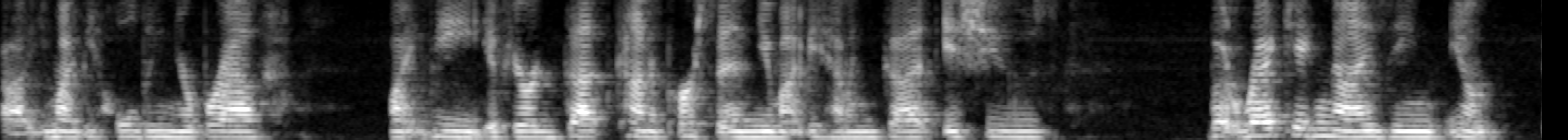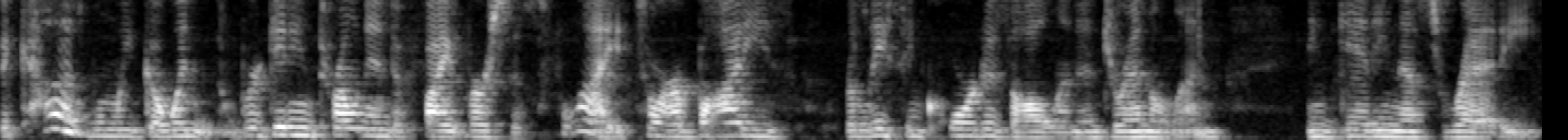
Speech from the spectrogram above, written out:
Uh, you might be holding your breath. Might be if you're a gut kind of person, you might be having gut issues. But recognizing, you know, because when we go in, we're getting thrown into fight versus flight. So our body's releasing cortisol and adrenaline and getting us ready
